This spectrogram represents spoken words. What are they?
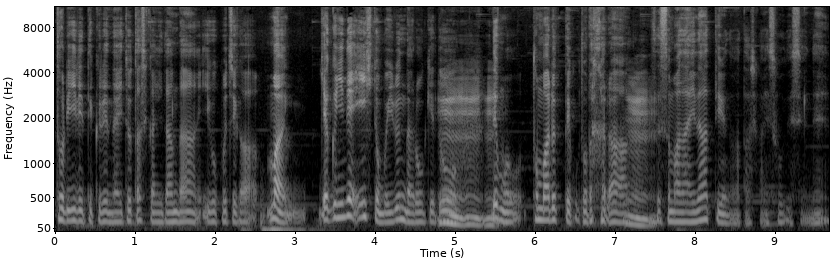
取り入れてくれないと確かにだんだん居心地がまあ逆にねいい人もいるんだろうけど、うんうんうん。でも止まるってことだからうん。進まないなっていうのは確かにそうですよね。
